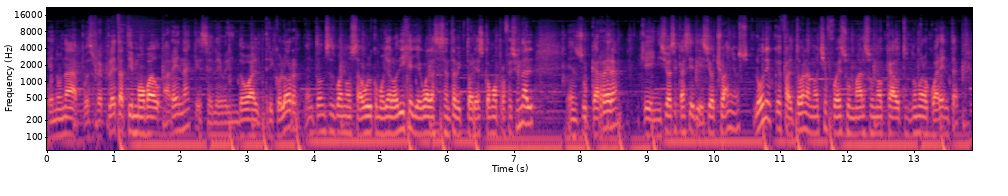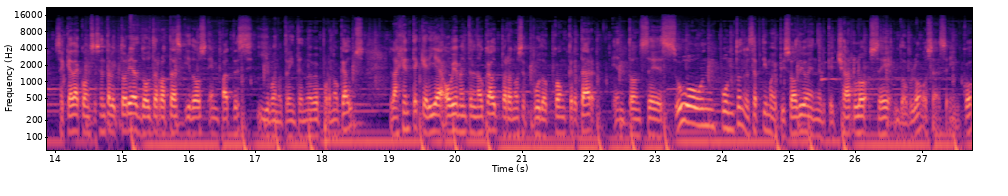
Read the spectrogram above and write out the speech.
en una pues repleta T-Mobile Arena que se le brindó al tricolor. Entonces, bueno, Saúl, como ya lo dije, llegó a las 60 victorias como profesional en su carrera, que inició hace casi 18 años. Lo único que faltó en la noche fue sumar su knockout número 40. Se queda con 60 victorias, 2 derrotas y 2 empates y bueno, 39 por knockouts. La gente quería obviamente el knockout, pero no se pudo concretar. Entonces hubo un punto en el séptimo episodio en el que Charlo se dobló, o sea, se hincó.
